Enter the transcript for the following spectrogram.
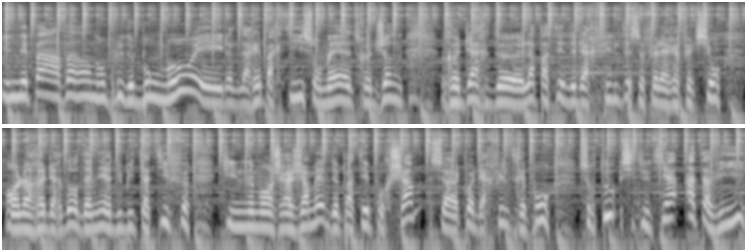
Il n'est pas avare non plus de bons mots et il a de la répartie. Son maître, John, regarde la pâtée de Garfield et se fait la réflexion en la regardant d'un air dubitatif qu'il ne mangera jamais de pâté pour chat. Ce à quoi Garfield répond surtout si tu tiens à ta vie.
